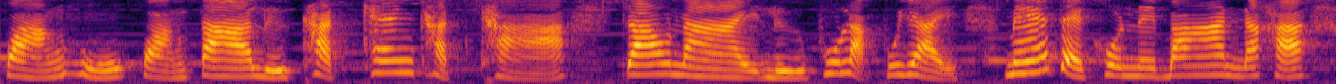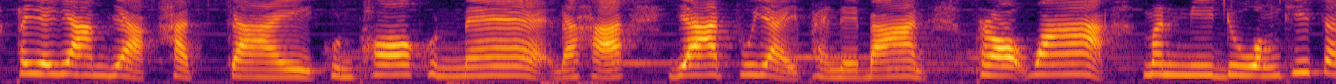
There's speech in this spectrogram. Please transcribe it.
ขวางหูขวางตาหรือขัดแข้งขัดขาเจ้านายหรือผู้หลักผู้ใหญ่ แม้แต่คนในบ้านนะคะ พยายามอยากขัดใจคุณพ่อคุณแม่นะคะ ญาติผู้ใหญ่ภายในบ้าน เพราะว่ามันมีดวงที่จะ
